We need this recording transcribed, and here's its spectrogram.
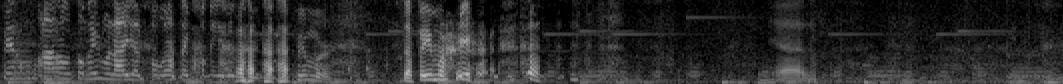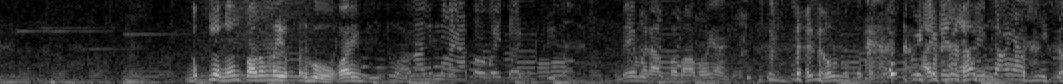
Pero kung araw to ngayon, wala yan pa. Wala tayong pakialam dun. Femur. sa femur yan. yan. Ba't ganun? Parang may hukay. Malalim na kaya to, okay, Chad? Dito. Hindi, marap mababaw yan. I can, I can, na kaya dito?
